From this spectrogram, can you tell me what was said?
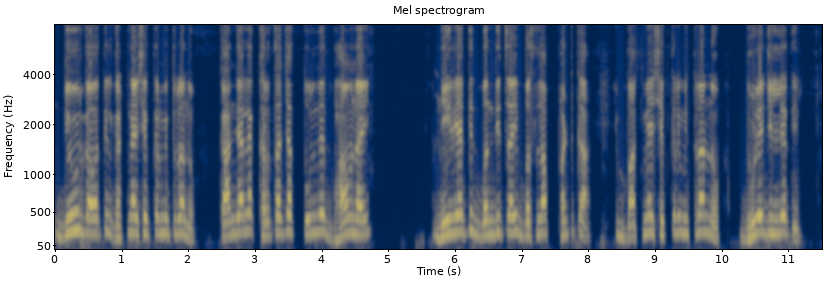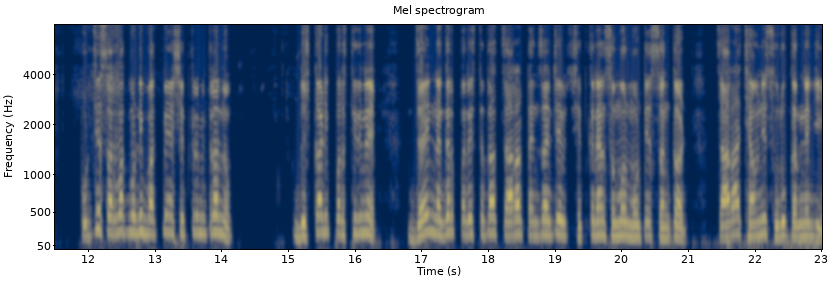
देऊर गावातील घटना आहे शेतकरी मित्रांनो. कांद्याला खर्चाच्या तुलनेत भाव नाही. निर्यातीत बंदीचाही बसला फटका. ही बातमी आहे शेतकरी मित्रांनो धुळे जिल्ह्यातील. पुढची सर्वात मोठी बातमी आहे शेतकरी मित्रांनो दुष्काळी परिस्थितीने जयनगर परिसरात चारा टंचाईचे शेतकऱ्यांसमोर मोठे संकट. चारा छावणी सुरू करण्याची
